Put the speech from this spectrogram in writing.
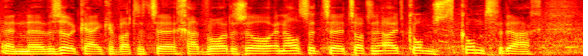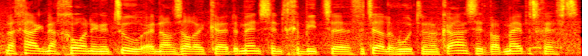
En eh, we zullen kijken wat het eh, gaat worden zo. En als het tot een uitkomst komt vandaag, dan ga ik naar Groningen toe. En dan zal ik de mensen in het gebied vertellen hoe het in elkaar zit wat mij betreft.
